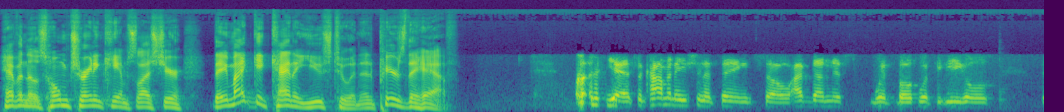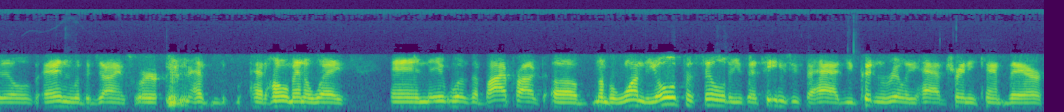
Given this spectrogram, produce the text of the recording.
having those home training camps last year? They might get kind of used to it, and it appears they have. yeah, it's a combination of things. So I've done this with both with the Eagles, Bills, and with the Giants, where had home and away, and it was a byproduct of number one, the old facilities that teams used to have. You couldn't really have training camp there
